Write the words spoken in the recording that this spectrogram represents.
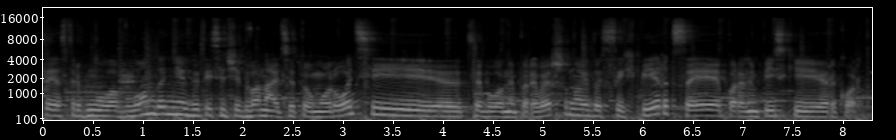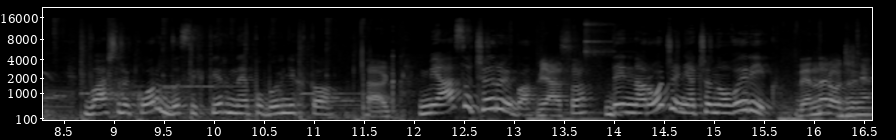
Це я стрибнула в Лондоні в 2012 році. Це було неперевершено і до сих пір. Це паралімпійський рекорд. Ваш рекорд до сих пір не побив ніхто. Так, М'ясо чи риба? м'ясо, День народження чи новий рік? день народження.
